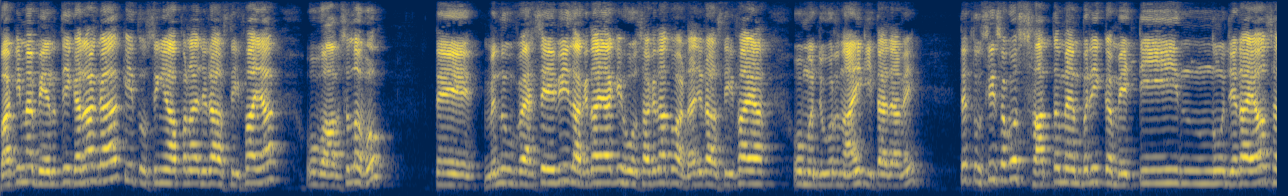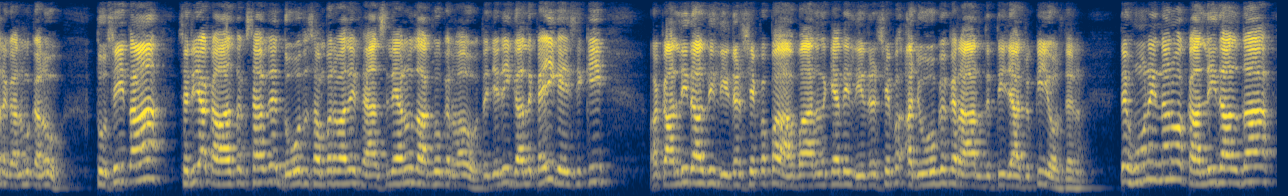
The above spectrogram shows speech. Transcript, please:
ਬਾਕੀ ਮੈਂ ਬੇਨਤੀ ਕਰਾਂਗਾ ਕਿ ਤੁਸੀਂ ਆਪਣਾ ਜਿਹੜਾ ਅਸਤੀਫਾ ਆ, ਉਹ ਵਾਪਸ ਲਵੋ। ਤੇ ਮੈਨੂੰ ਵੈਸੇ ਇਹ ਵੀ ਲੱਗਦਾ ਆ ਕਿ ਹੋ ਸਕਦਾ ਤੁਹਾਡਾ ਜਿਹੜਾ ਅਸਤੀਫਾ ਆ, ਉਹ ਮਨਜ਼ੂਰ ਨਾ ਹੀ ਕੀਤਾ ਜਾਵੇ। ਤੇ ਤੁਸੀਂ ਸਗੋਂ 7 ਮੈਂਬਰੀ ਕਮੇਟੀ ਨੂੰ ਜਿਹੜਾ ਆ, ਉਹ ਸਰਗਰਮ ਕਰੋ। ਤੁਸੀਂ ਤਾਂ ਸ੍ਰੀ ਅਕਾਲ ਤਖਤ ਸਾਹਿਬ ਦੇ 2 ਦਸੰਬਰ ਵਾਲੇ ਫੈਸਲਿਆਂ ਨੂੰ ਲਾਗੂ ਕਰਵਾਓ। ਤੇ ਜਿਹੜੀ ਗੱਲ ਕਹੀ ਗਈ ਸੀ ਕਿ ਅਕਾਲੀ ਦਲ ਦੀ ਲੀਡਰਸ਼ਿਪ ਭਾਵ ਬਾਦਲ ਕਿਆ ਦੀ ਲੀਡਰਸ਼ਿਪ ਅਯੋਗ ਕਰਾਰ ਦਿੱਤੀ ਜਾ ਚੁੱਕੀ ਉਸ ਦਿਨ। ਤੇ ਹੁਣ ਇਹਨਾਂ ਨੂੰ ਅਕਾਲੀ ਦਲ ਦਾ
